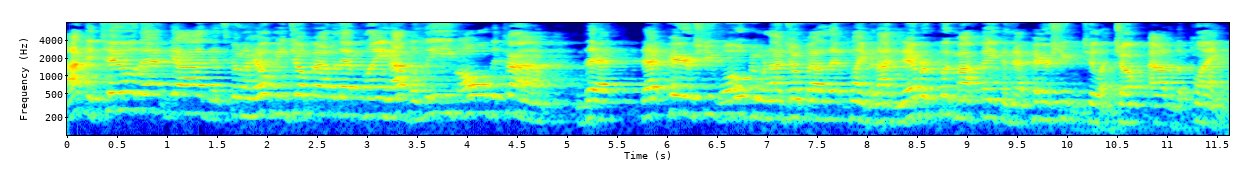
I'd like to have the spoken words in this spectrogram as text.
I could tell that guy that's going to help me jump out of that plane, I believe all the time that that parachute will open when I jump out of that plane. But I never put my faith in that parachute until I jump out of the plane.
